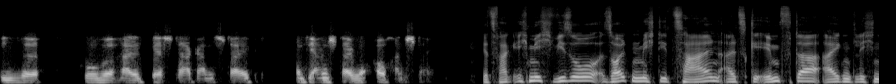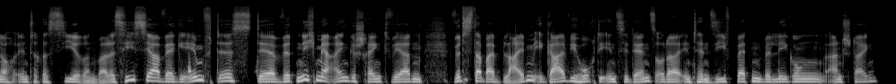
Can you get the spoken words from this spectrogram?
diese Kurve halt sehr stark ansteigt und die Ansteigung auch ansteigt. Jetzt frage ich mich, wieso sollten mich die Zahlen als Geimpfter eigentlich noch interessieren? Weil es hieß ja, wer geimpft ist, der wird nicht mehr eingeschränkt werden. Wird es dabei bleiben, egal wie hoch die Inzidenz oder Intensivbettenbelegungen ansteigen?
